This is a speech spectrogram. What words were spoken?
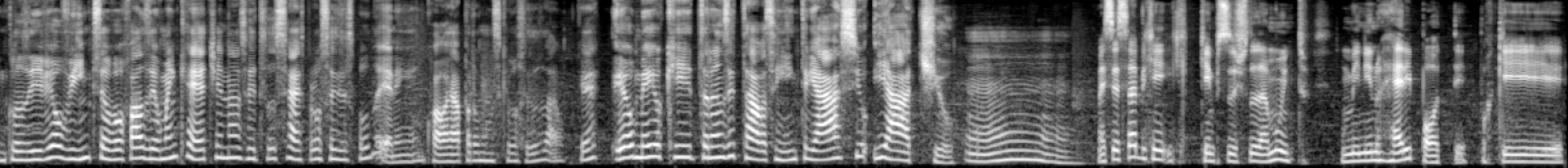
Inclusive, ouvintes, eu vou fazer uma enquete nas redes sociais pra vocês responderem hein, qual é a pronúncia que vocês usavam. Porque eu meio que transitava assim entre Ácio e Átio. Hum. Mas você sabe quem, quem precisa estudar muito? O menino Harry Potter. Porque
